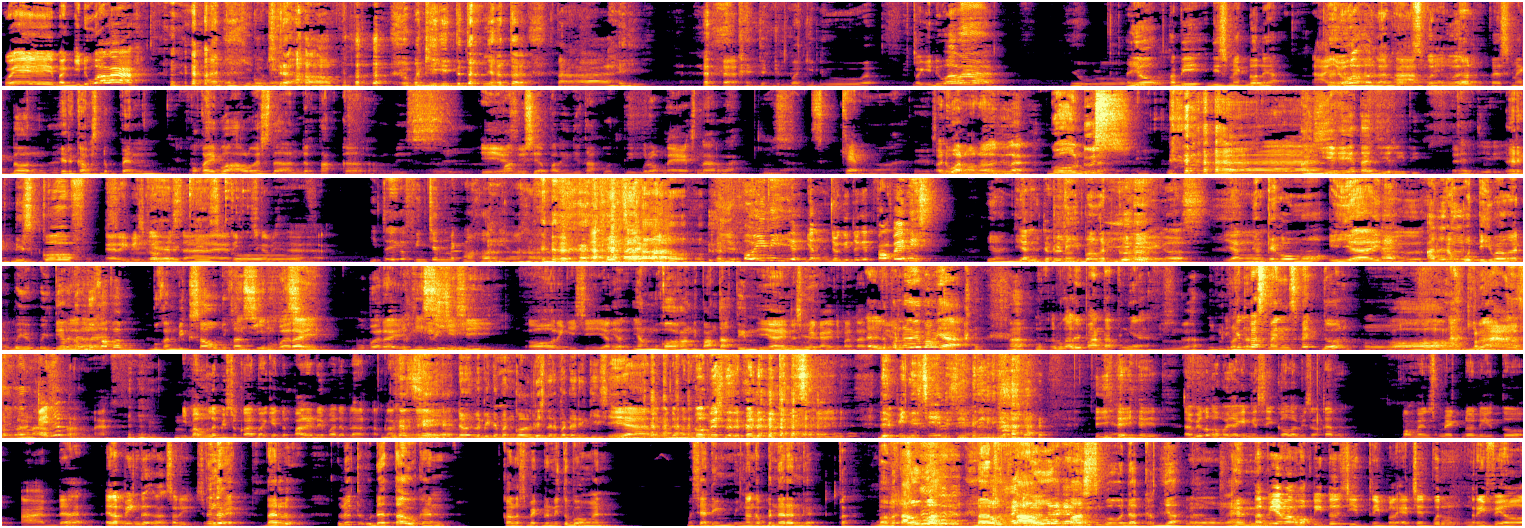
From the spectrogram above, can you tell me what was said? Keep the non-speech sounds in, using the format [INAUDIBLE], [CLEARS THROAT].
Weh, bagi dua lah. Gue kira apa? [LAUGHS] Begitu ternyata. Tai. [LAUGHS] Ajakin bagi dua. Bagi dua lah. Ya Allah. Ayo, tapi di Smackdown ya. Ayo, enggak gue disebut gue. Smackdown. Kayak Smackdown. Here comes the pen. Pokoknya gue always the Undertaker. Wis. Iya sih. Manusia paling ditakuti. Brock Lesnar lah. Scan gua. Aduh, one one lah. Goldust. [LAUGHS] Tajiri ya, tajiri nih. Tajiri. Eric Biskov. Eric Biscoff Eric bisa. Biscoff. Eric Biscoff bisa. Itu ya Vincent McMahon ya. [LAUGHS] Iya. Oh ini ya- yang joget-joget Val Venis. Ya. Yang geli banget gue. Iya, yang Yang kayak homo. iya itu. Eh, ada Yang tuh putih banget. bayi- bayi- yang gemuk apa? Bukan Big Show, bukan. Bubarai. Bubarai. Rikishi. Rikishi. Oh, Rikishi yang Ya, yang muka orang dipantatin. Iya, itu sebenarnya di pantat. Eh, lu pernah ya, Bang ya? Hah? Muka muka lu dipantatin ya? Enggak. Mungkin pas main Smackdown. Oh, Nah, gimana sih Kayaknya pernah. Imam lebih suka bagian depannya daripada belakang. Iya, [LAUGHS] do- lebih demen Goldust daripada Ricky sih. Iya, lebih demen Gomis daripada Rikishi. Definisinya di situ. [LAUGHS] Iya, iya, iya. Tapi lu gak bayangin gak sih kalau misalkan pemain Smackdown itu ada eh tapi enggak, enggak sorry Enggak, sebelumnya ntar lu, lu tuh udah tahu kan kalau Smackdown itu bohongan? Masih ada yang nganggap beneran gak? Baru tahu gua, baru tahu pas gua udah kerja. Oh, kan? Tapi emang waktu itu si Triple H pun nge-reveal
